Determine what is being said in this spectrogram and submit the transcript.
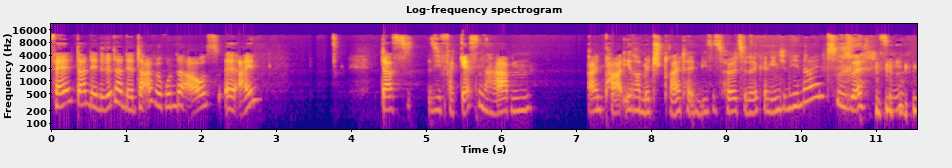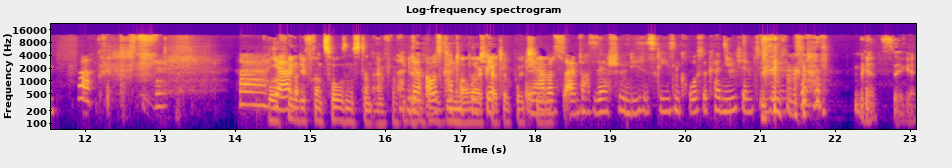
fällt dann den Rittern der Tafelrunde aus, äh, ein, dass sie vergessen haben, ein paar ihrer Mitstreiter in dieses hölzerne Kaninchen hineinzusetzen. ah. Ah, Woraufhin ja, aber- die Franzosen es dann einfach wieder wieder, über die Mauer katapultieren. ja, aber das ist einfach sehr schön, dieses riesengroße Kaninchen zu sehen. ja, sehr geil.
